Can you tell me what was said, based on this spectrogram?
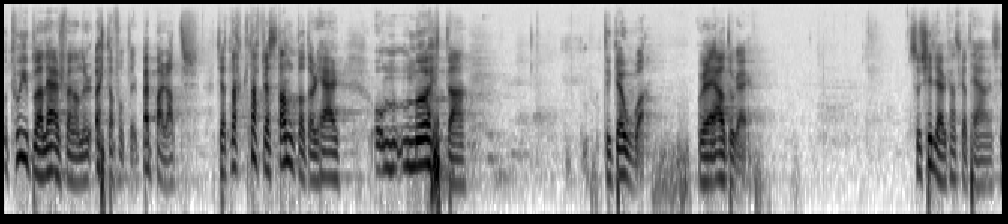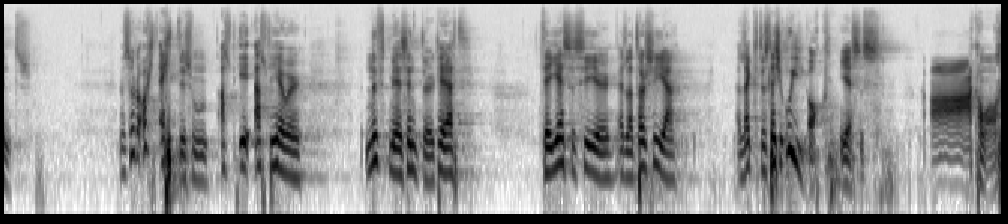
Og tog blei lærersvennerne øytafotler, bepparat. Så jeg knapplega standa der her og møta til gåa og være avdogar, så skiljer jeg kanskje til han sinter Men så er det også etter som alt, alt hever nuft med sinter til at til Jesus sier, eller tar sier, legg du slett ikke ui ok, Jesus. Ah, kom on.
